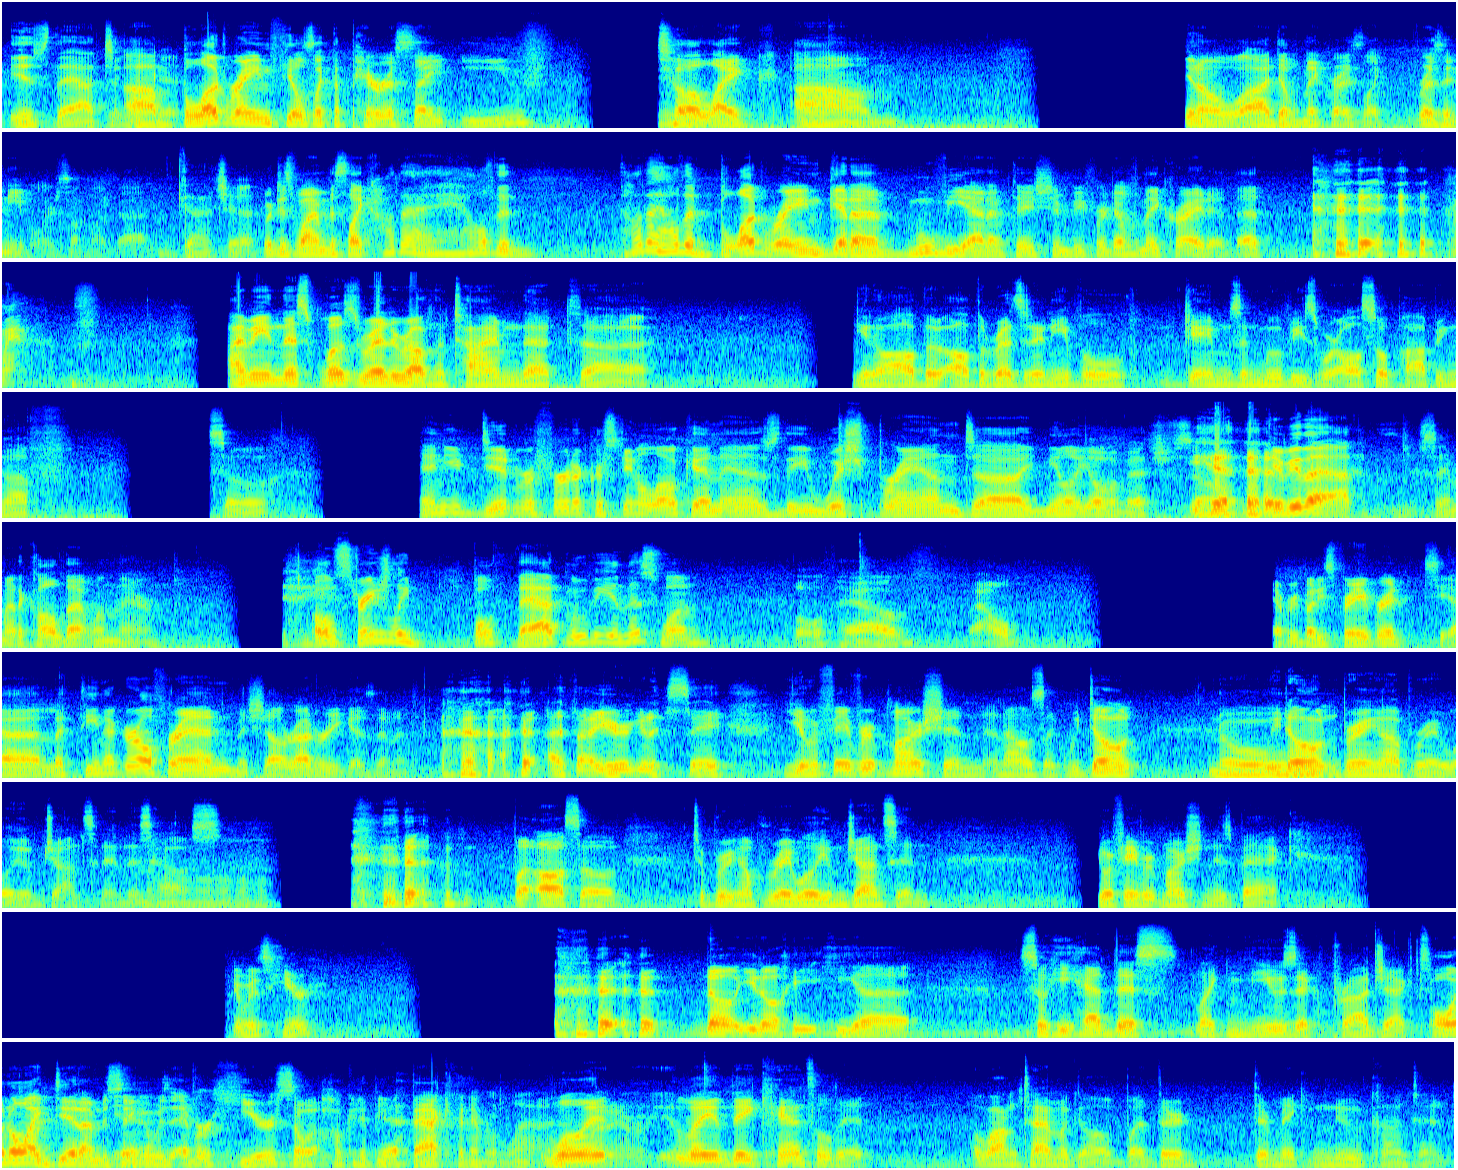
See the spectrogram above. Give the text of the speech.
is that uh. BloodRayne feels like the Parasite Eve to Mm. like um you know uh devil may cry is like resident evil or something like that Gotcha. which is why i'm just like how the hell did how the hell did BloodRayne get a movie adaptation before devil may cry did that I mean, this was right around the time that uh, you know all the all the Resident Evil games and movies were also popping off. So and you did refer to kristanna loken as the wish brand uh milla jovovich so Yeah. i'll give you that. So they might have called that one there. Oh strangely both that movie and this one both have well everybody's favorite uh, latina girlfriend michelle rodriguez in it. I thought you were gonna say your favorite Martian, and I was like, we don't no. we don't bring up Ray William Johnson in this house. but also, to bring up Ray William Johnson, your favorite Martian is back. it was here no, you know he he uh, so he had this like music project. oh no i did i'm just saying it was ever here so how could it be Yeah. back if it never left well, it like, they canceled it a long time ago, but they're they're making new content.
